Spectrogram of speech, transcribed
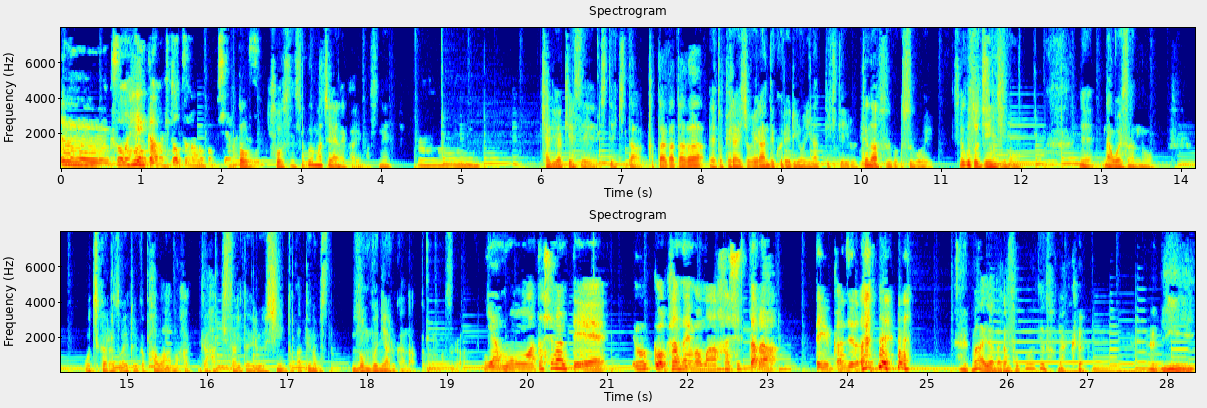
うん、その変化の一つなのかもしれないです。そうそうですね。そこは間違いなくありますね。うんキャリア形成してきた方々が、えっと、ペライチを選んでくれるようになってきているっていうのはすごすごい。それこそ人事の、ね、名古屋さんのお力添えというかパワーのが発揮されているシーンとかっていうのも存分にあるかなと思いますが。いや、もう私なんてよくわかんないまま走ったらっていう感じだ。まあいや、なんかそこだけどなんか、いい、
